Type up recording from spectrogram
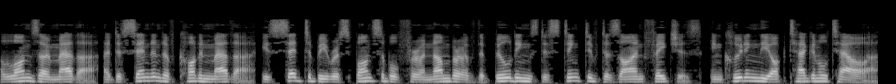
Alonzo Mather a descendant of Cotton Mather is said to be responsible for a number of the building's distinctive design features, including the octagonal tower.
